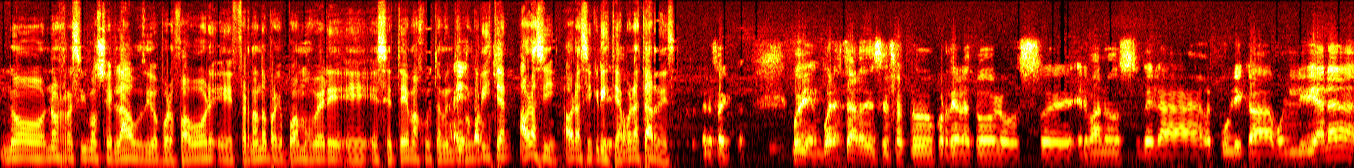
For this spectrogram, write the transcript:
No, nos recibimos el audio, por favor, eh, Fernando, para que podamos ver eh, ese tema justamente con Cristian. Ahora sí, ahora sí, Cristian. Buenas tardes. Perfecto. Muy bien, buenas tardes. El saludo cordial a todos los eh, hermanos de la República Boliviana.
